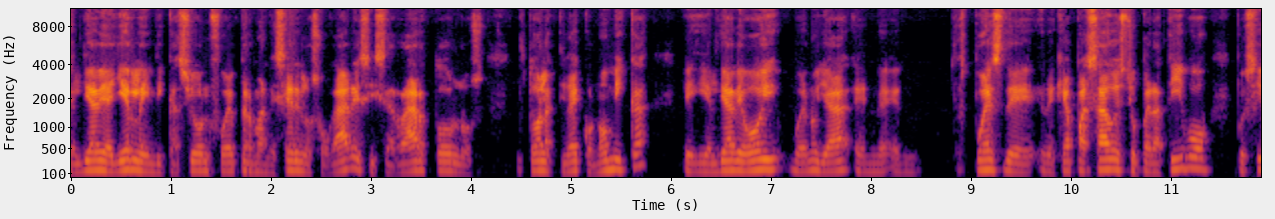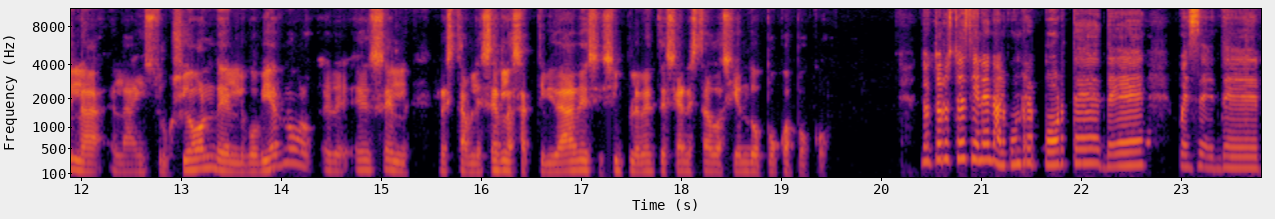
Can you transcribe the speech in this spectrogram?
el día de ayer la indicación fue permanecer en los hogares y cerrar todos los, toda la actividad económica. y el día de hoy, bueno, ya en, después de, que ha pasado este operativo, pues sí, la, instrucción del gobierno es el restablecer las actividades y simplemente se han estado haciendo poco a poco. Doctor, ¿ustedes tienen algún reporte de, pues, de,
